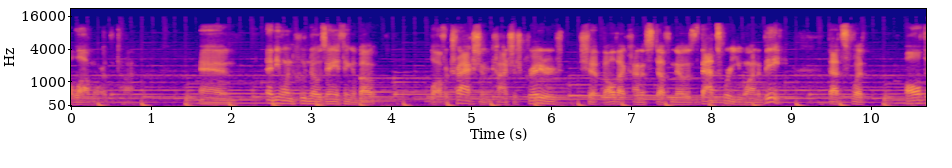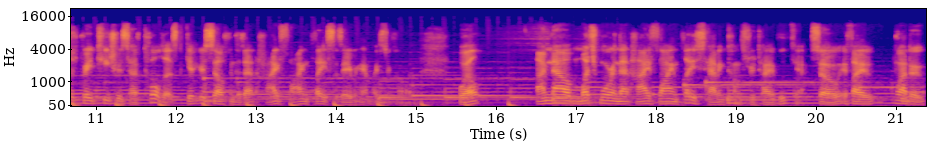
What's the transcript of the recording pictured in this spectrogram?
a lot more of the time. And anyone who knows anything about law of attraction, conscious creatorship, all that kind of stuff knows that's where you want to be. That's what all the great teachers have told us. Get yourself into that high flying place, as Abraham likes to call it. Well, I'm now much more in that high flying place having come through Taya Boot Camp. So if I want to,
